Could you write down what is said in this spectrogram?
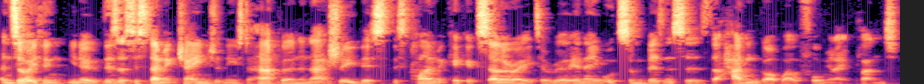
And so I think, you know, there's a systemic change that needs to happen. And actually this, this Climate KIC accelerator really enabled some businesses that hadn't got well formulated plans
